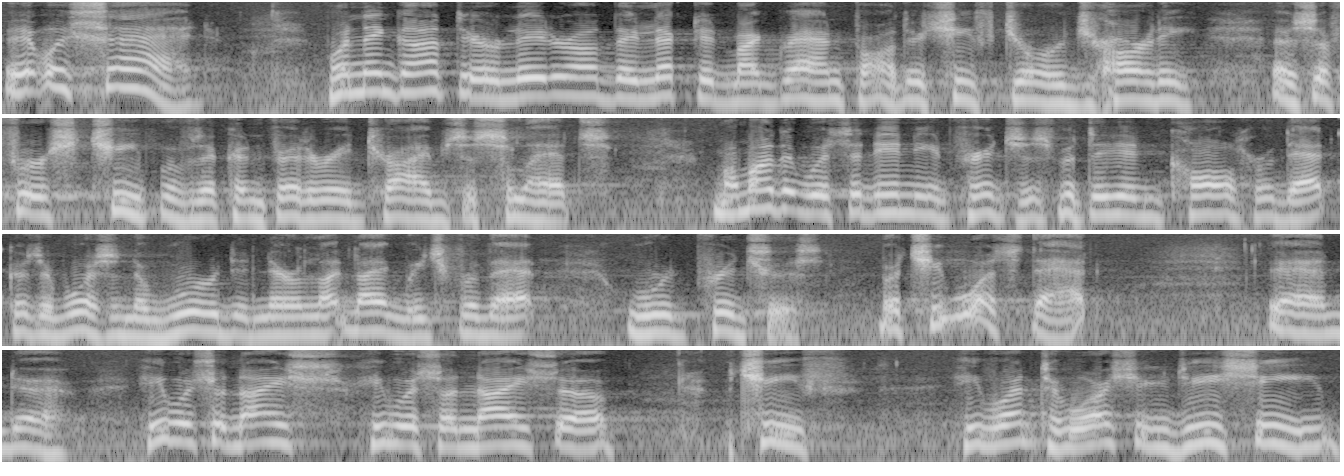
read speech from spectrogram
It was sad. When they got there, later on, they elected my grandfather, Chief George Harney, as the first chief of the Confederate tribes of Siletz. My mother was an Indian princess, but they didn't call her that because there wasn't a word in their language for that word princess. But she was that. And uh, he was a nice, he was a nice uh, chief. He went to Washington, D.C.,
